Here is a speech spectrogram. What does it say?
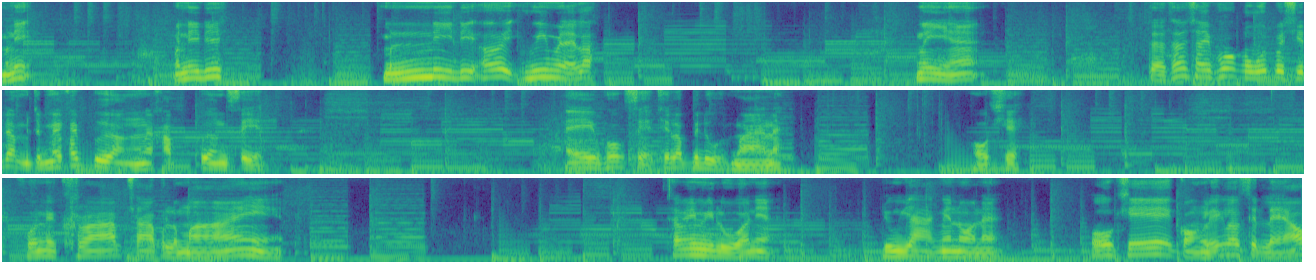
มานี่มันนี่ดิมันนี่ดิเอ้ยวิ่งไปไหนล่ะ นี่ฮะ แต่ถ้าใช้พวกอาวุธประชิดอะมันจะไม่ค่อยเปลืองนะครับ เปลืองเศษไอ้พวกเศษที่เราไปดูดมานะ โอเคคนเลยครับชาผลไม้ ถ้าไม่มีรั้วเนี่ย ยุ่งยากแน่นอนนะ โอเค กล่องเล็กเราเสร็จแล้ว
